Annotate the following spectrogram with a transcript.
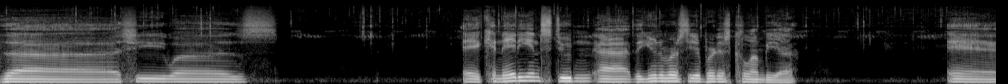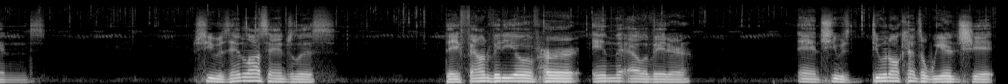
the she was a Canadian student at the University of British Columbia and she was in Los Angeles. They found video of her in the elevator, and she was doing all kinds of weird shit.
